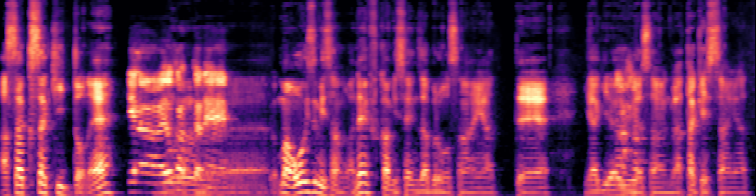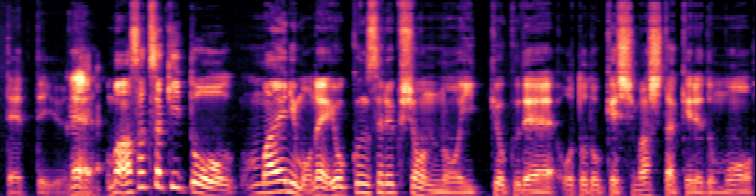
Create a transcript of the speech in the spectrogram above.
浅草キッドね。いやー、よかったね。うんまあ大泉さんがね深見千三郎さんやって柳楽優弥さんがたけしさんやってっていうね、まあ浅草キッド前にもねよっくんセレクションの一曲でお届けしましたけれども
